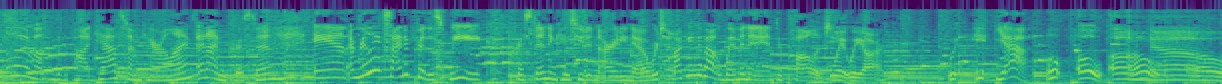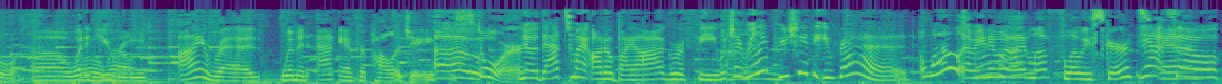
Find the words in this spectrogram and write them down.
Hello and welcome to the podcast. I'm Caroline. And I'm Cristen. And For this week, Cristen, in case you didn't already know. We're talking about women in anthropology. Wait, we are? Yeah. Oh, oh, oh, oh, no. Oh, uh, what did oh, you well. read? I read Women at Anthropologie, the Oh, store. No, that's my autobiography, which I really oh. appreciate that you read. Well, I mean, it, I love flowy skirts. Yeah, so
